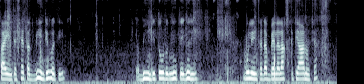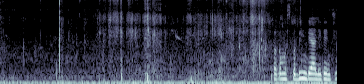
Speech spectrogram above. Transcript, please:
ताईंच्या शेतात भेंडी होती. त्या भेंडी तोडून नेते घरी. मुलींच्या डब्याला लागते ती आणूच्या. बघा मस्त भेंडी आली त्यांची.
